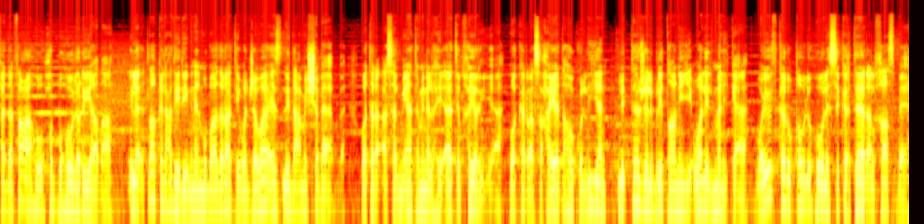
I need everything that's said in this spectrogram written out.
فدفعه حبه للرياضة إلى إطلاق العديد من المبادرات والجوائز لدعم الشباب وترأس المئات من الهيئات الخيرية وكرس حياته كليا للتاج البريطاني وللملكة ويذكر قوله للسكرتير الخاص به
